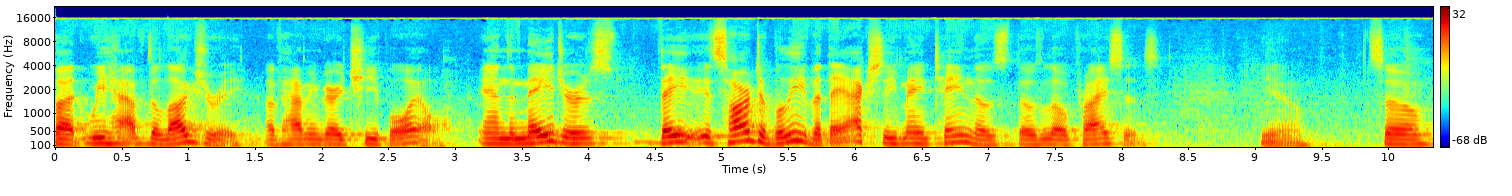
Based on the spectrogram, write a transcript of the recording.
but we have the luxury of having very cheap oil. And the majors, they, it's hard to believe, but they actually maintain those, those low prices. You know, so,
